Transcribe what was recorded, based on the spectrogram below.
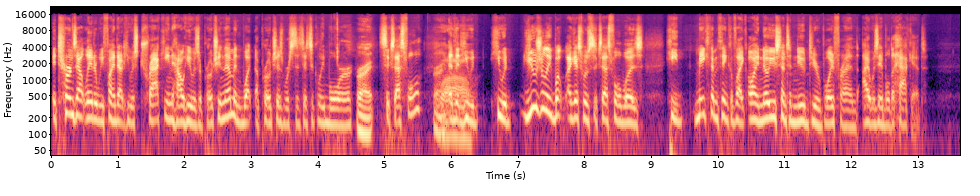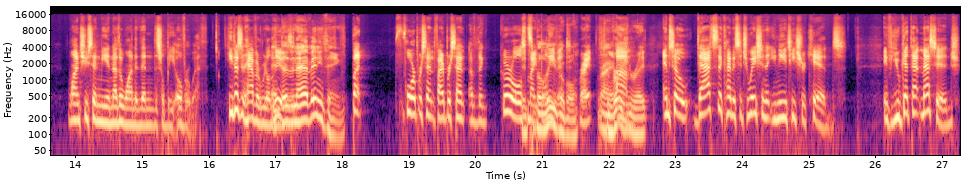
it turns out later we find out he was tracking how he was approaching them and what approaches were statistically more Right. successful. And then he would, he would usually what I guess was successful was he'd make them think of like, oh, I know you sent a nude to your boyfriend. I was able to hack it why don't you send me another one and then this will be over with. He doesn't have a real It nude, doesn't have anything. but four percent, five percent of the girls It's might believe it, believable. right? Right. Conversion rate. And so that's the kind of situation that you need to teach your kids. If you get that message,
